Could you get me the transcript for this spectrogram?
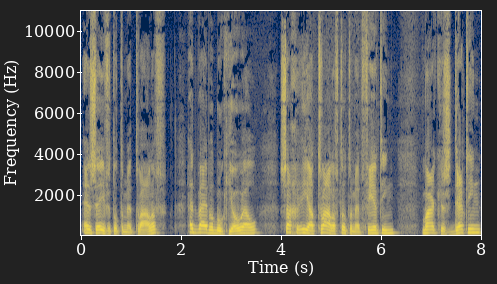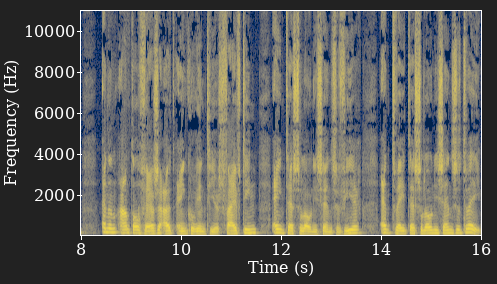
en 7 tot en met 12, het Bijbelboek Joël, Zacharia 12 tot en met 14, Marcus 13 en een aantal versen uit 1 Corinthiërs 15, 1 Thessalonicense 4 en 2 Thessalonicense 2.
